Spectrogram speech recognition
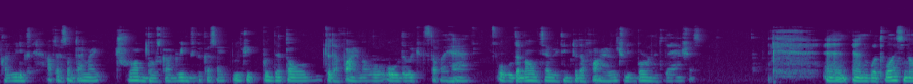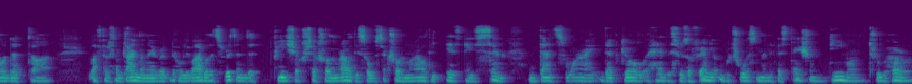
card readings after some time I dropped those card readings because I literally put that all to the fire, all, all the wicked stuff I had, all the notes, everything to the fire, literally burned it to the ashes. And and what was, you know, that uh, after some time when I read the Holy Bible, it's written that flee sexual immorality. So sexual immorality is a sin. That's why that girl had the schizophrenia, which was manifestation demon through her,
